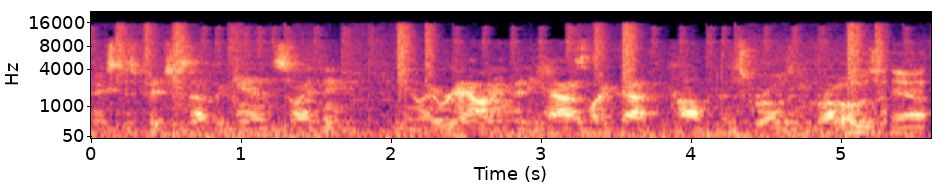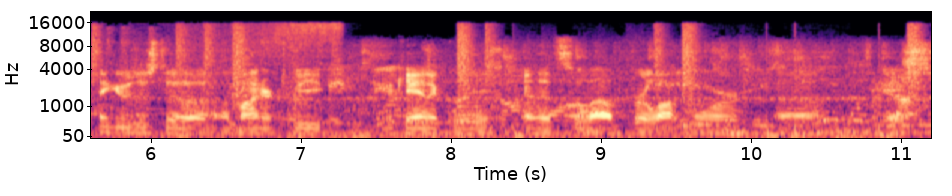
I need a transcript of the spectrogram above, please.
mixed his pitches up again. So I think you know every outing that he has like that, the confidence grows and grows. Yeah, I think it was just a, a minor tweak mechanically, and it's allowed for a lot more, uh, I guess,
